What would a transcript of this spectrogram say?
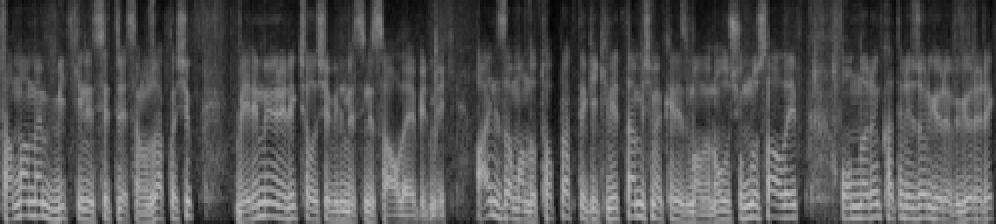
tamamen bitkinin stresten uzaklaşıp verime yönelik çalışabilmesini sağlayabilmek. Aynı zamanda topraktaki kilitlenmiş mekanizmaların oluşumunu sağlayıp onların katalizör görevi görerek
